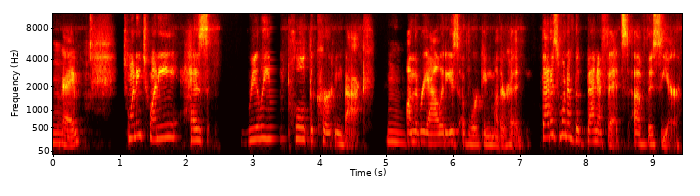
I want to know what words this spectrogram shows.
Mm. Okay. 2020 has really pulled the curtain back mm. on the realities of working motherhood. That is one of the benefits of this year.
